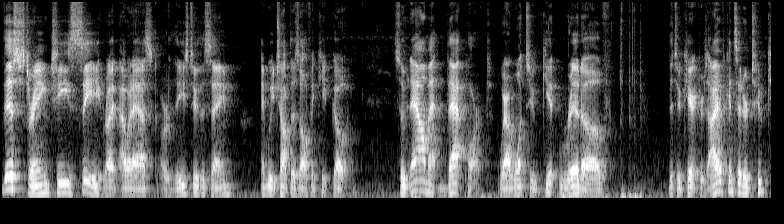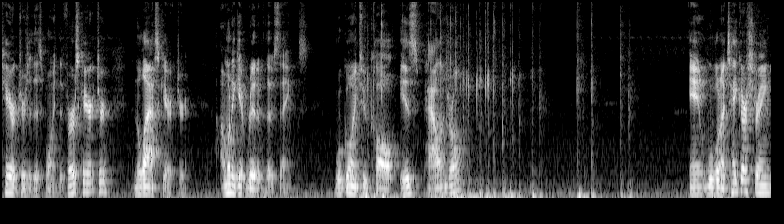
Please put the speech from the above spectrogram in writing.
this string, cheese C, right, I would ask, are these two the same? And we chop those off and keep going. So now I'm at that part where I want to get rid of the two characters. I have considered two characters at this point, the first character and the last character. I want to get rid of those things we're going to call is palindrome. And we're going to take our string,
